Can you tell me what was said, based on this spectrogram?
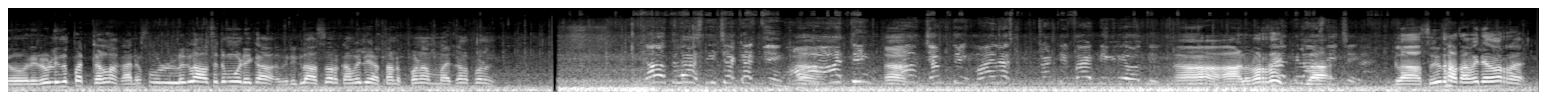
ലോറിയുടെ ഉള്ളിൽ നിന്ന് പറ്റണല്ല. കാരണം ഫുള്ള് ഗ്ലാസ് ഇട്ട് മൂടിയേക്കാ. ഒരു ഗ്ലാസ് തുറക്കാൻ വലിയ തണുപ്പാണ്. അമ്മായി തണുപ്പാണ്. ആൾ പറഞ്ഞേ. ഗ്ലാസ് താത്താൻ വലിയ പറഞ്ഞേ.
